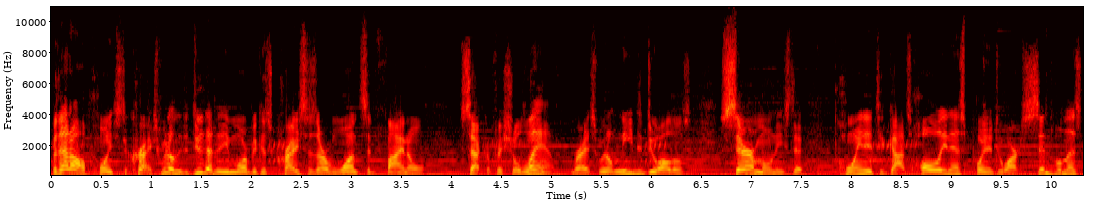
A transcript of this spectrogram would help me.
But that all points to Christ. We don't need to do that anymore because Christ is our once and final sacrificial lamb, right? So we don't need to do all those ceremonies that pointed to God's holiness, pointed to our sinfulness,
